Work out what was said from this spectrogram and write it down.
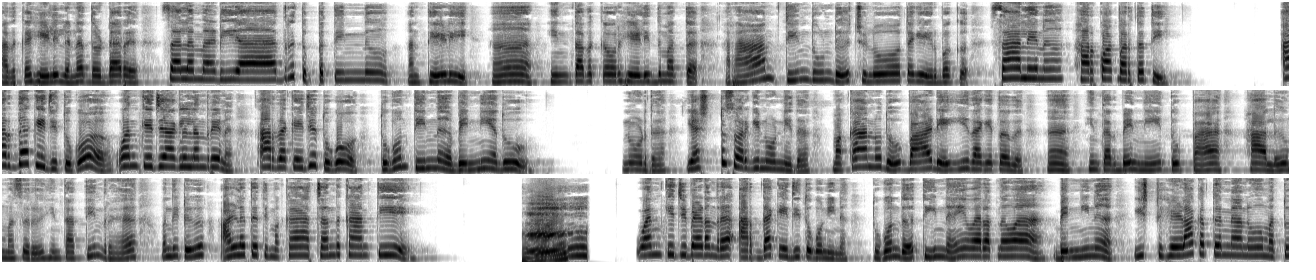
ಅದಕ್ಕೆ ಹೇಳಿಲ್ಲನ ದೊಡ್ಡಾರ, ಸಾಲ ಮಾಡಿ ಆದ್ರೂ ತುಪ್ಪ ತಿನ್ನು ಅಂತೇಳಿ ಹಾ ಇಂಥದಕ್ಕೆ ಅವ್ರು ಹೇಳಿದ್ ಮತ್ತೆ ಆರಾಮ್ ತಿಂದು ಉಂಡು, ಚಲೋತಾಗೆ ಇರ್ಬೇಕು. ಸಾಲೇನು ಹರ್ಕೋಕ್ ಬರ್ತೈತಿ. ಅರ್ಧ ಕೆಜಿ ತಗೋ ಒಂದ್ ಕೆಜಿ ಆಗ್ಲಿಲ್ಲ ಅಂದ್ರೇನ? ಅರ್ಧ ಕೆಜಿ ತಗೋ ತಗೊಂಡ್ ತಿನ್ನ ಬೆನ್ನಿ ಅದು. ನೋಡ್ದ ಎಷ್ಟು ಸ್ವರ್ಗಿ ನೋಡ್ನಿದ ಮಕ ಅನ್ನೋದು ಬಾಡಿ ಇದಾಗೈತದ. ಹಾ ಇಂಥದ್ ಬೆನ್ನಿ ತುಪ್ಪ ಹಾಲು ಮೊಸರು ಇಂಥದ್ ತಿಂದ್ರ ಒಂದಿಟ್ಟು ಅಳ್ಳತೈತಿ ಮಕ ಚಂದ ಕಾಂತಿ ಒಂದ್ ಕೆಜಿ ಬೇಡ ಅಂದ್ರ ಅರ್ಧ ಕೆಜಿ ತಗೋ ನೀನು. ತಗೊಂಡ್ ತಿನ್ನ ವರತ್ನವ ಬೆನ್ನಿನ. ಇಷ್ಟು ಹೇಳಾಕತ್ತೇನೆ ನಾನು ಮತ್ತು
